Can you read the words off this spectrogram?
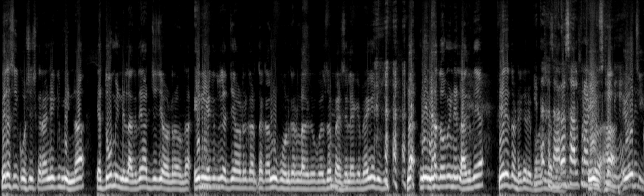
ਫਿਰ ਅਸੀਂ ਕੋਸ਼ਿਸ਼ ਕਰਾਂਗੇ ਕਿ ਮਹੀਨਾ ਜਾਂ 2 ਮਹੀਨੇ ਲੱਗਦੇ ਆ, ਅੱਜ ਜੇ ਆਰਡਰ ਆਉਂਦਾ। ਇਹ ਨਹੀਂ ਹੈ ਕਿ ਤੁਸੀਂ ਅੱਜ ਆਰਡਰ ਕਰਤਾ ਕੱਲ ਨੂੰ ਫੋਨ ਕਰਨ ਲੱਗ ਜਾਓ ਗੋਇਲ ਸਾਹਿਬ ਪੈਸੇ ਲੈ ਕੇ ਬਹਿ ਗਏ ਤੁਸੀਂ। ਨਾ ਮਹੀਨਾ 2 ਮਹੀਨੇ ਲੱਗਦੇ ਆ ਫਿਰ ਇਹ ਤੁਹਾਡੇ ਘਰੇ ਪਹੁੰਚ ਜਾਂਦਾ ਹਜ਼ਾਰਾਂ ਸਾਲ ਪੁਰਾਣੇ ਨੁਸਖੇ ਹਾਂ, ਇਹ ਉਹ ਚੀਜ਼।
